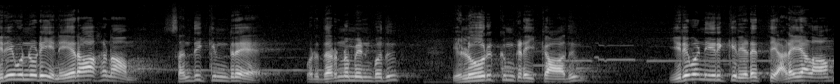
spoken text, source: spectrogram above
இறைவனுடைய நேராக நாம் சந்திக்கின்ற ஒரு தருணம் என்பது எல்லோருக்கும் கிடைக்காது. இறைவன் இருக்கிற இடத்தை அடையலாம்.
